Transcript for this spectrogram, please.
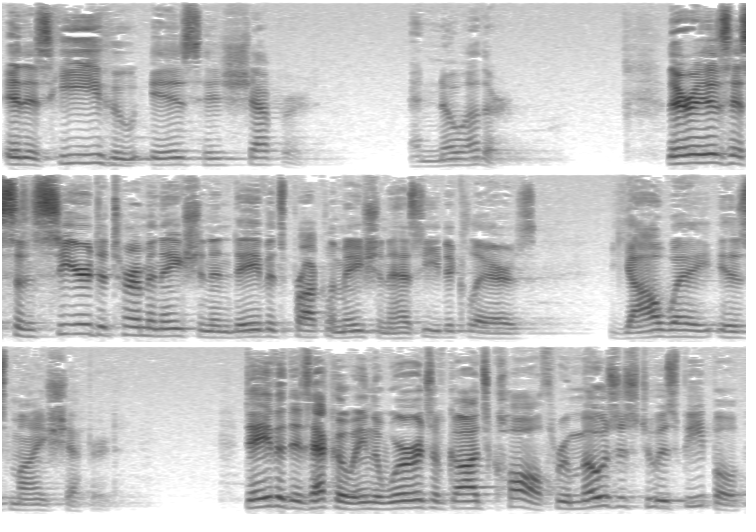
It is he who is his shepherd and no other. There is a sincere determination in David's proclamation as he declares, Yahweh is my shepherd. David is echoing the words of God's call through Moses to his people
